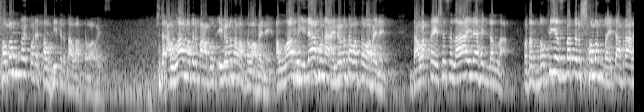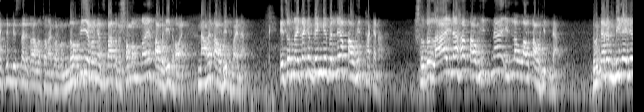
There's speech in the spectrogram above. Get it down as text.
সমন্বয় করে তাওহীদের দাওয়াত দেওয়া হয়েছে। শুধু আল্লাহ আমাদের মাহবুদ এইভাবে দাওয়াত দেওয়া হয় নাই আল্লাহ ইলাহুনা এইভাবে দাওয়াত দেওয়া হয় নাই দাওয়াতটা এসেছে, লা ইলাহা ইল্লাল্লাহ। অর্থাৎ নফি, ইসবাতের সমন্বয়, এটা আমরা আরেকদিন বিস্তারিত আলোচনা করব। নফি এবং ইসবাতের সমন্বয়ে তাওহীদ হয়, না হয় তাওহীদ হয় না। এই জন্য এটাকে ভেঙে ফেললে আর তাওহীদ থাকে না। শুধু লা ইলাহা তাওহীদ না, ইল্লাল্লাহ তাওহিদ না। দুইটারে মিলাইলে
